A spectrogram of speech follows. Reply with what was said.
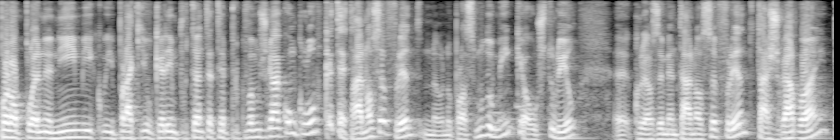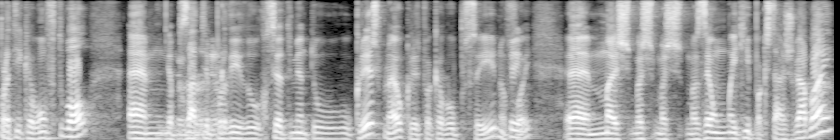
para o plano anímico e para aquilo que era importante, até porque vamos jogar com um clube que até está à nossa frente no, no próximo domingo, que é o Estoril. Uh, curiosamente está à nossa frente, está a jogar bem, pratica bom futebol, um, apesar de ter perdido recentemente o, o, Crespo, não é? O Crespo acabou por sair, não Sim. foi? Uh, mas, mas, mas, mas é uma equipa que está a jogar bem.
